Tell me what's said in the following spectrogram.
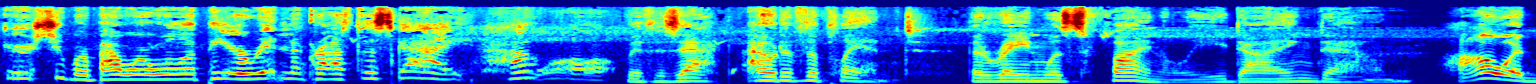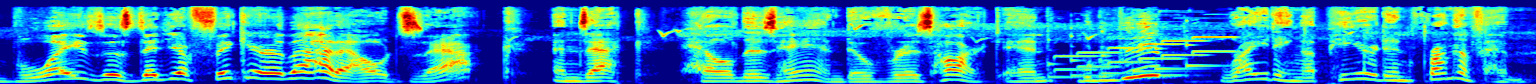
your superpower will appear written across the sky. How? With Zack out of the plant, the rain was finally dying down. How in blazes did you figure that out, Zack? And Zack held his hand over his heart, and writing appeared in front of him,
